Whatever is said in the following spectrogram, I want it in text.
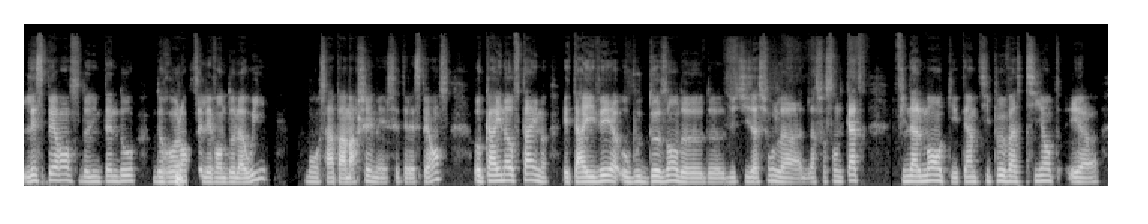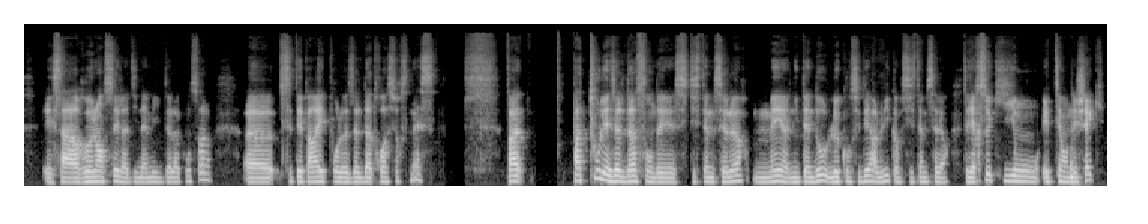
l'espérance de Nintendo de relancer les ventes de la Wii. Bon, ça n'a pas marché, mais c'était l'espérance. Ocarina of Time est arrivé au bout de deux ans d'utilisation de, la, de la 64, finalement, qui était un petit peu vacillante, et, euh, et ça a relancé la dynamique de la console. Euh, c'était pareil pour le Zelda 3 sur SNES. Enfin, pas tous les Zelda sont des système sellers, mais euh, Nintendo le considère lui comme système seller. C'est-à-dire ceux qui ont été en échec,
